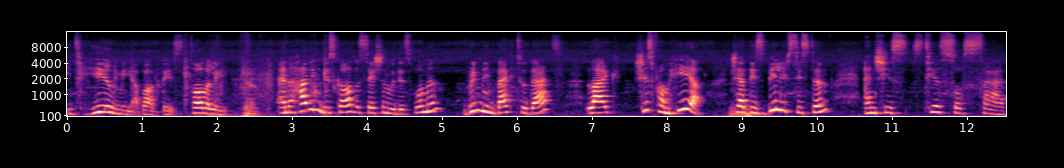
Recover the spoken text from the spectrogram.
it healed me about this totally. Yeah. And having this conversation with this woman bring me back to that. Like she's from here. She had mm-hmm. this belief system, and she's still so sad.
